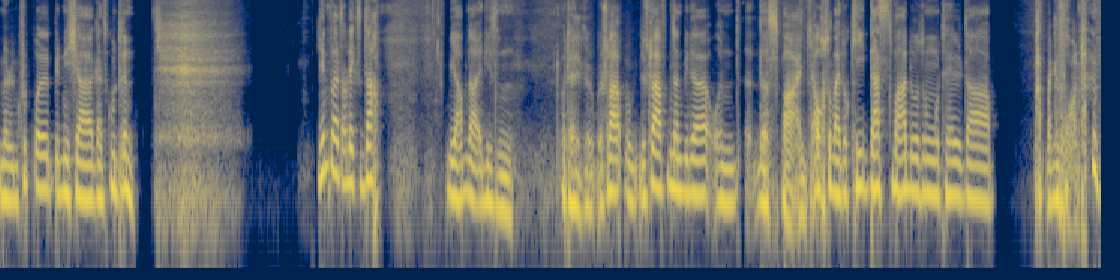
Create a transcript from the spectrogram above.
American Football bin ich ja ganz gut drin. Jedenfalls am nächsten Tag, wir haben da in diesem Hotel geschlafen, geschlafen dann wieder und das war eigentlich auch soweit okay. Das war nur so ein Hotel, da hat man gefroren.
